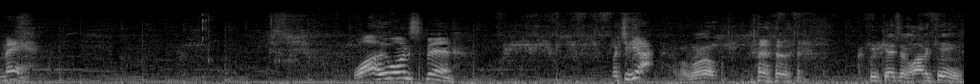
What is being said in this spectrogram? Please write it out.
Man. Wahoo on spin. What you got? I don't know. I keep catching a lot of kings.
